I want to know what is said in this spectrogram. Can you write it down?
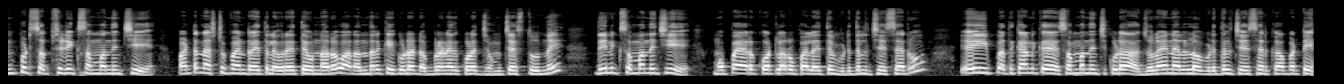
ఇన్పుట్ సబ్సిడీకి సంబంధించి పంట నష్టపోయిన రైతులు ఎవరైతే ఉన్నారో వారందరికీ కూడా డబ్బులు అనేది కూడా జమ చేస్తుంది. దీనికి సంబంధించి ముప్పై ఆరు కోట్ల రూపాయలు అయితే విడుదల చేశారు. ఈ పథకానికి సంబంధించి కూడా జూలై నెలలో విడుదల చేశారు కాబట్టి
